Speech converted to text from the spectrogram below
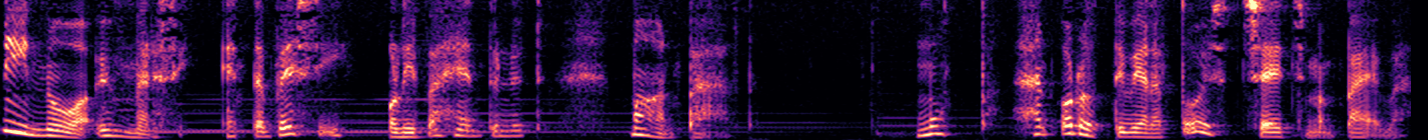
Niin Noa ymmärsi, että vesi oli vähentynyt maan päältä. Mutta hän odotti vielä toiset seitsemän päivää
